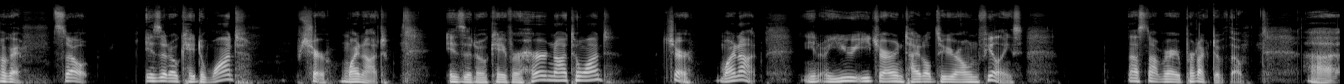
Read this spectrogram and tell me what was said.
Okay, so is it okay to want? Sure, why not? Is it okay for her not to want? Sure, why not? You know, you each are entitled to your own feelings. That's not very productive, though. Uh,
